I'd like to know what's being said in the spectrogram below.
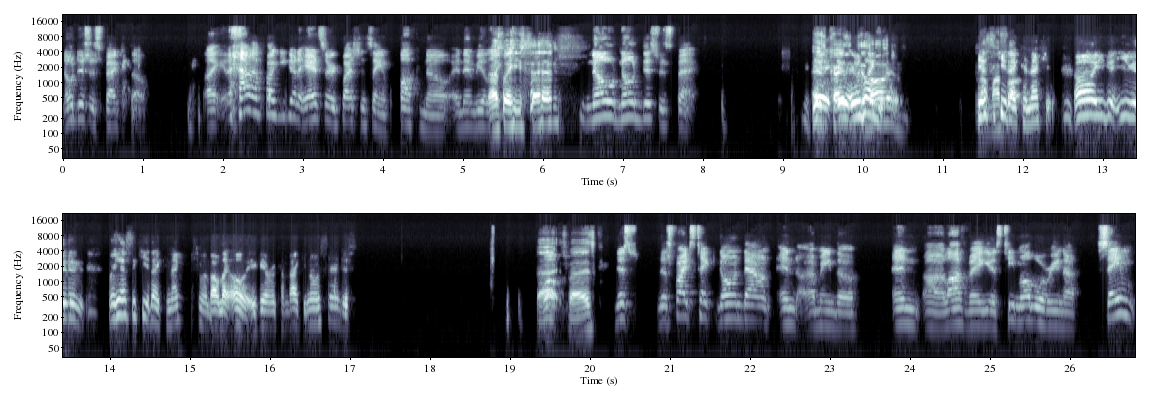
No disrespect though. Like, how the fuck you gonna answer a question saying "fuck no" and then be like, "That's what he said." No, no disrespect. It's crazy. It, it was like all... he has to keep fault. that connection. Oh, you get you get, but he has to keep that connection about like, oh, if you ever come back, you know what I'm saying? Just Facts, well, facts. This this fight's take going down, and I mean the in uh, Las Vegas T-Mobile Arena. Same.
